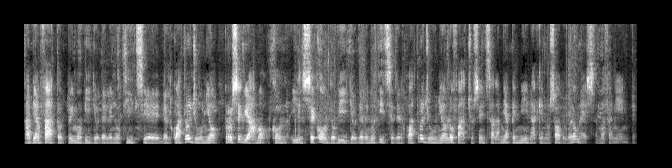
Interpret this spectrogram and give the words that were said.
abbiamo fatto il primo video delle notizie del 4 giugno, proseguiamo con il secondo video delle notizie del 4 giugno, lo faccio senza la mia pennina che non so dove l'ho messa, ma fa niente.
